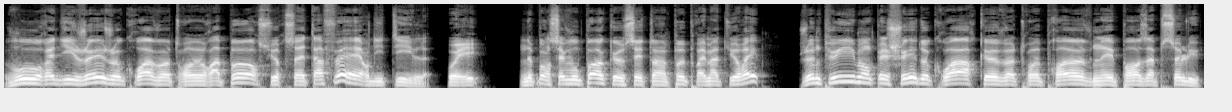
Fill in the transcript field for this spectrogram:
Vous rédigez, je crois, votre rapport sur cette affaire, dit-il. Oui. Ne pensez-vous pas que c'est un peu prématuré? Je ne puis m'empêcher de croire que votre preuve n'est pas absolue.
